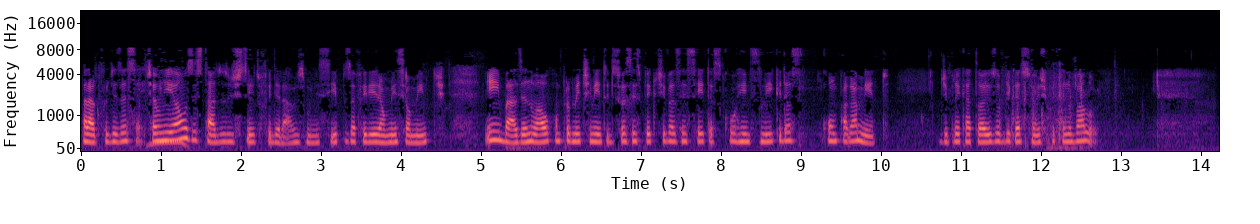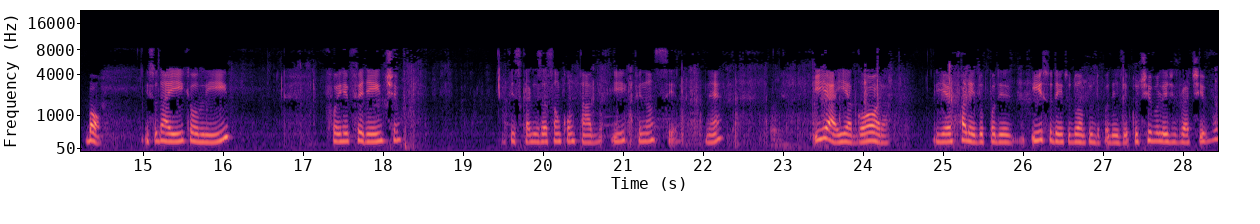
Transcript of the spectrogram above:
Parágrafo 17. A União, os Estados, o Distrito Federal e os municípios aferirão mensalmente, em base anual, o comprometimento de suas respectivas receitas correntes líquidas com o pagamento de precatórios e obrigações de pequeno valor. Bom, isso daí que eu li foi referente à fiscalização contábil e financeira, né? E aí agora, e eu falei do poder, isso dentro do âmbito do poder executivo, legislativo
